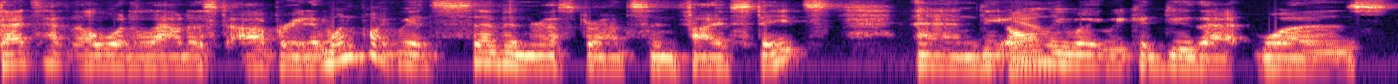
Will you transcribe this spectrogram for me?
that's how, what allowed us to operate. At one point, we had seven restaurants in five states, and the yeah. only way we could do that was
